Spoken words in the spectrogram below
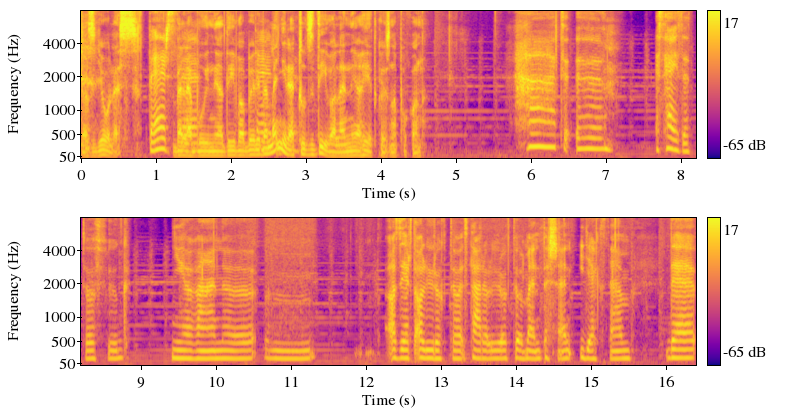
De az jó lesz. Persze. Belebújni a díva bőrébe. Persze. Mennyire tudsz díva lenni a hétköznapokon? Hát ö, ez helyzettől függ. Nyilván ö, mm, azért alűröktől, sztáralűröktől mentesen igyekszem, de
